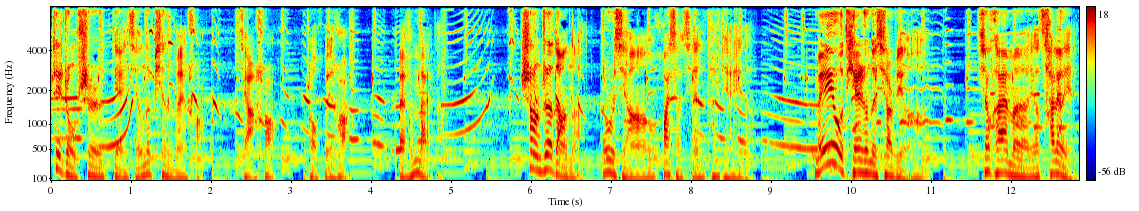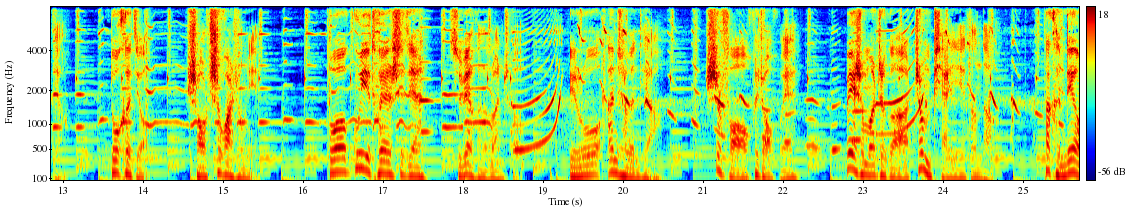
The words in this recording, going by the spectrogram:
这种是典型的骗子卖号、假号、找回号。百分百的上这当的都是想花小钱贪便宜的，没有天生的馅饼啊！小可爱们要擦亮眼睛，多喝酒，少吃花生米。我故意拖延时间，随便和他乱扯，比如安全问题啊，是否会找回？为什么这个这么便宜？等等，他肯定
